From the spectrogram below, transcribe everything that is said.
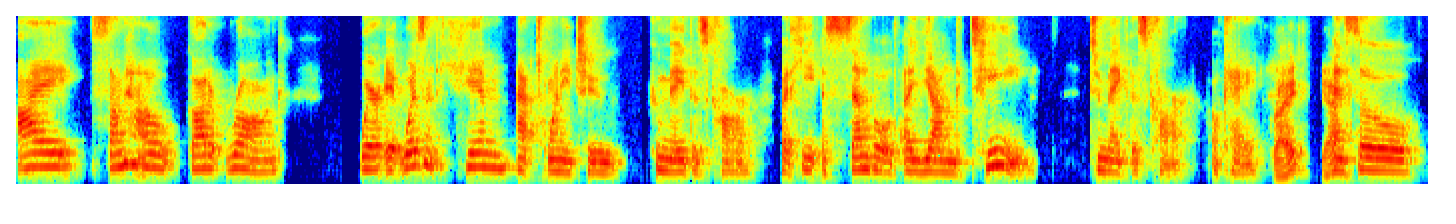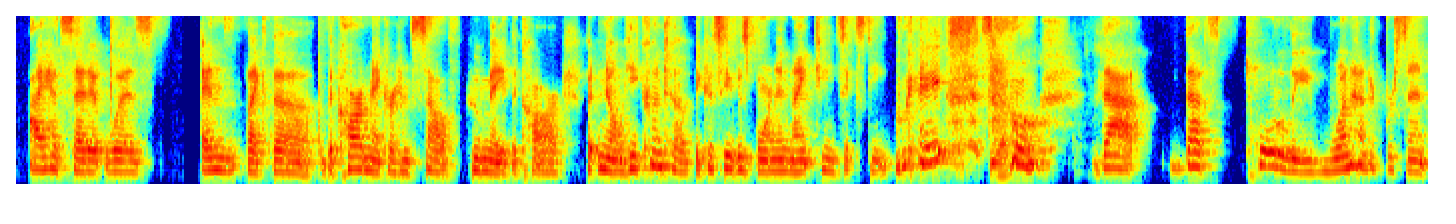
I somehow got it wrong where it wasn't him at 22 who made this car, but he assembled a young team to make this car. Okay. Right. Yeah. And so I had said it was and like the the car maker himself who made the car but no he couldn't have because he was born in 1916 okay so yeah. that that's totally 100%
